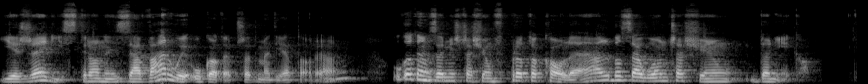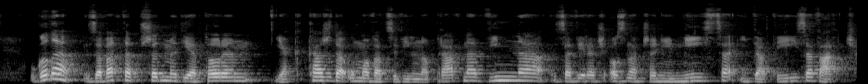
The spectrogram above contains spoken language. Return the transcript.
Jeżeli strony zawarły ugodę przed mediatorem, ugodę zamieszcza się w protokole albo załącza się do niego. Ugoda zawarta przed mediatorem, jak każda umowa cywilnoprawna, winna zawierać oznaczenie miejsca i daty jej zawarcia.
